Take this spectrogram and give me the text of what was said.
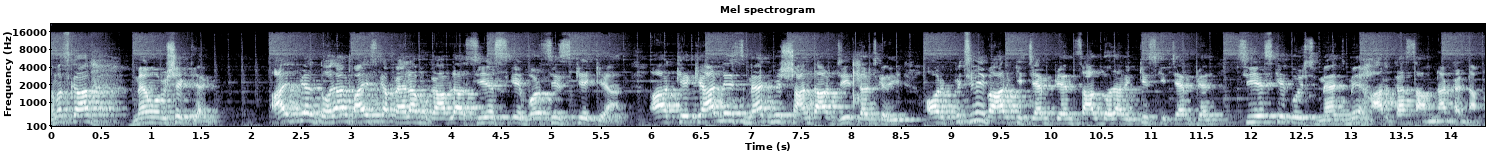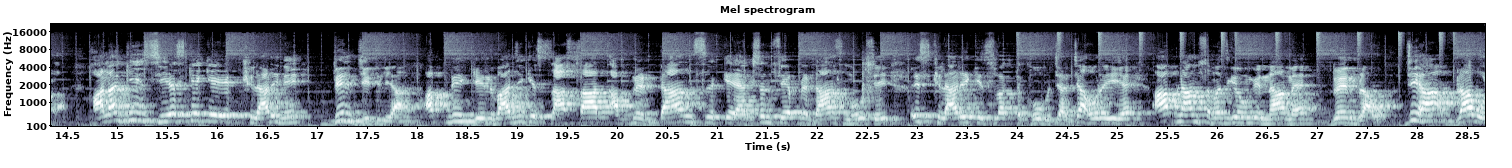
नमस्कार, मैं हूँ अभिषेक त्यागी आईपीएल 2022 का पहला मुकाबला सीएसके वर्सेस केकेआर केकेआर ने इस मैच में शानदार जीत दर्ज करी और पिछली बार की चैंपियन, साल 2021 की चैंपियन सीएसके को इस मैच में हार का सामना करना पड़ा। हालाँकि सीएसके के एक खिलाड़ी ने दिल जीत लिया। अपनी गेंदबाजी के साथ साथ अपने डांस के एक्शन से, अपने डांस मूव से इस खिलाड़ी की इस वक्त खूब चर्चा हो रही है। आप नाम समझ गए होंगे, नाम है ड्वेन ब्रावो जी हाँ ब्रावो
